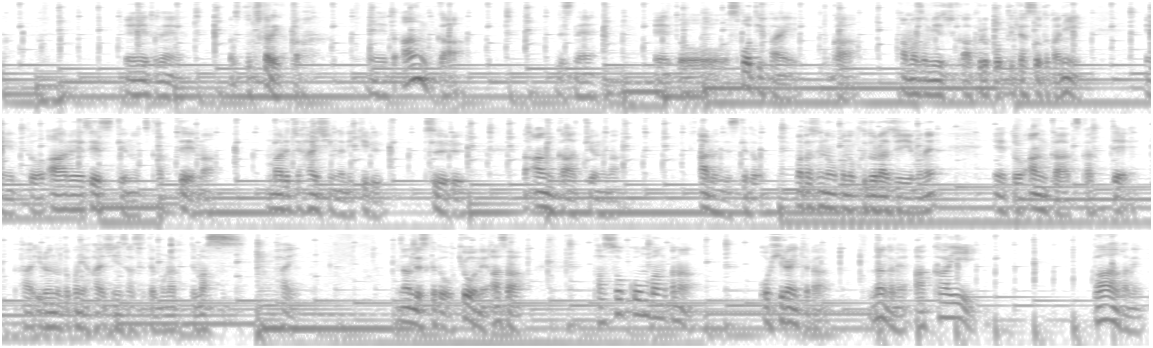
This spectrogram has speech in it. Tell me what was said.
えっ、ー、とね、まずこっちからいくか。えっ、ー、と、アンカーですね。えっ、ー、と、Spotify とか Amazon Music、Apple Podcast とかに、えっ、と、RSS っていうのを使って、まあ、マルチ配信ができるツール、アンカーっていうのがあるんですけど私のこのクドラジもね、えーと、アンカー使って、はい、ろんなとこに配信させてもらってます。はい。なんですけど今日ね朝パソコン版かなを開いたらなんかね赤いバーがね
